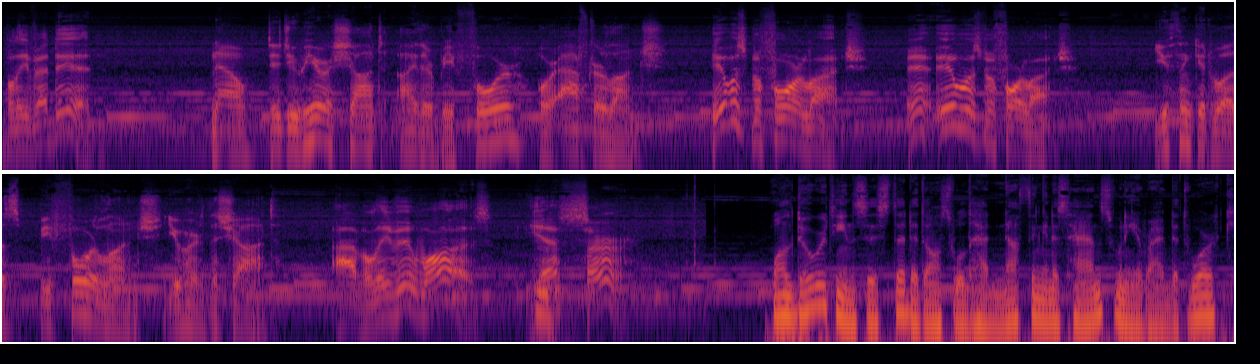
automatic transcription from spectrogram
believe I did. Now, did you hear a shot either before or after lunch? It was before lunch. It, it was before lunch. You think it was before lunch you heard the shot? I believe it was. Yes, sir. While Dougherty insisted that Oswald had nothing in his hands when he arrived at work,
